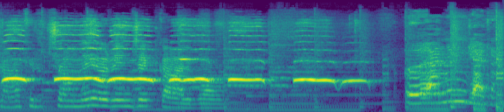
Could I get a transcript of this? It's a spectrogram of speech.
Çağan flüt çalmayı öğrenecek galiba. Öğrendim zaten.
